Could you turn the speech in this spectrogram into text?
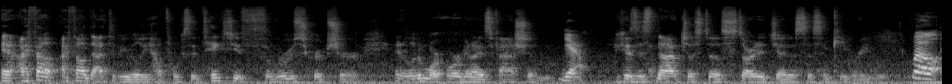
and I found I found that to be really helpful because it takes you through Scripture in a little more organized fashion Yeah. because it's not just a start at Genesis and keep reading. Well,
